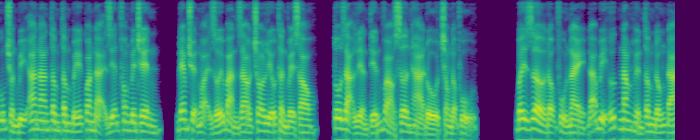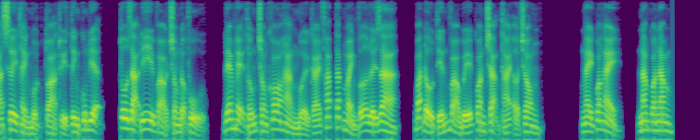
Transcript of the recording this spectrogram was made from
cũng chuẩn bị an an tâm tâm bế quan đại diễn phong bên trên, đem chuyện ngoại giới bàn giao cho liễu thần về sau, tô dạ liền tiến vào sơn hà đồ trong động phủ bây giờ động phủ này đã bị ước năm huyền tâm đống đá xây thành một tòa thủy tinh cung điện, tô dạ đi vào trong động phủ, đem hệ thống trong kho hàng mười cái pháp tắc mảnh vỡ lấy ra, bắt đầu tiến vào bế quan trạng thái ở trong. Ngày qua ngày, năm qua năm,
